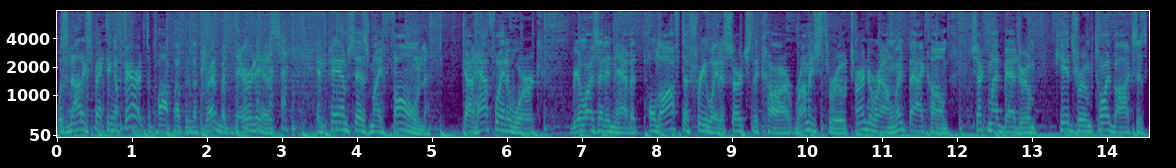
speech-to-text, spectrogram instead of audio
Was not expecting a ferret to pop up in the thread, but there it is. And Pam says my phone got halfway to work, realized I didn't have it, pulled off the freeway to search the car, rummaged through, turned around, went back home, checked my bedroom, kids' room, toy boxes.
